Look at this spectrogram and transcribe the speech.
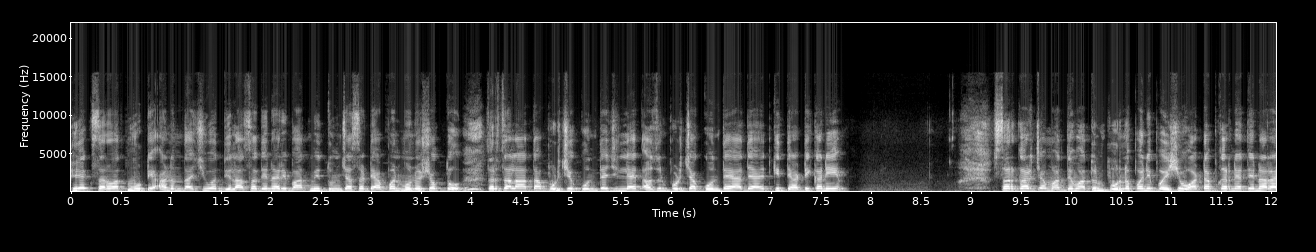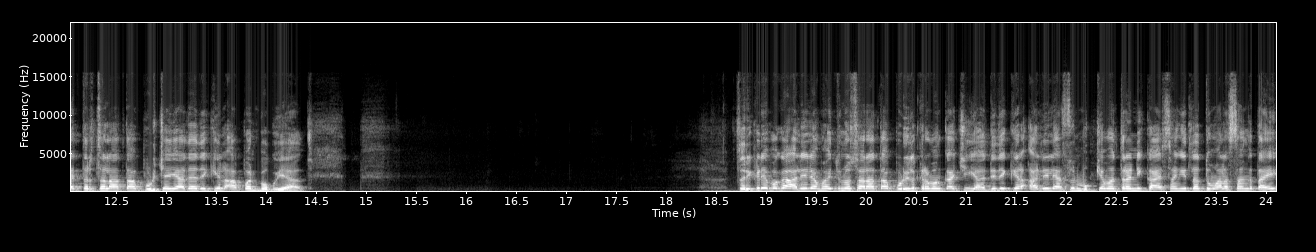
हे एक सर्वात मोठी आनंदाची व दिलासा देणारी बातमी तुमच्यासाठी आपण म्हणू शकतो. तर चला आता पुढचे कोणते जिल्हे आहेत? अजून पुढच्या कोणत्या याद्या आहेत की त्या ठिकाणी सरकारच्या माध्यमातून पूर्णपणे पैसे वाटप करण्यात येणार आहेत. तर चला आता पुढच्या याद्या देखील आपण बघूयात. तर इकडे बघा आलेल्या माहितीनुसार आता पुढील क्रमांकाची यादी देखील आलेली असून मुख्यमंत्र्यांनी काय सांगितलं तुम्हाला सांगत आहे.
